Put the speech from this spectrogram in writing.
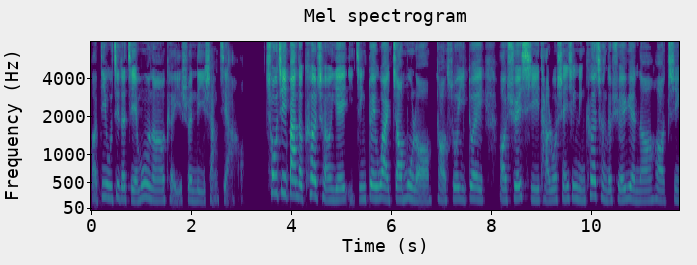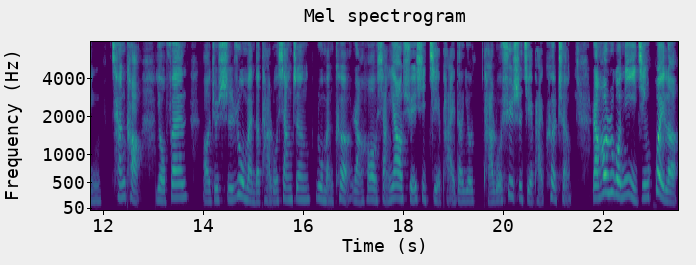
呃第五季的节目呢，可以顺利上架哈。秋季班的课程也已经对外招募了哦，好，所以对呃学习塔罗身心灵课程的学员呢，哈，请参考有分呃就是入门的塔罗象征入门课，然后想要学习解牌的有塔罗叙事解牌课程，然后如果你已经会了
